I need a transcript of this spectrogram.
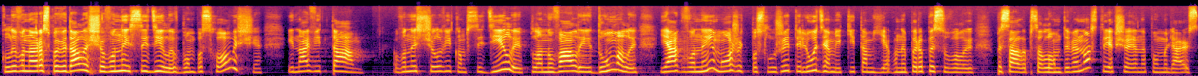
коли вона розповідала, що вони сиділи в бомбосховищі, і навіть там вони з чоловіком сиділи, планували і думали, як вони можуть послужити людям, які там є. Вони переписували, писали Псалом 90, якщо я не помиляюсь.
